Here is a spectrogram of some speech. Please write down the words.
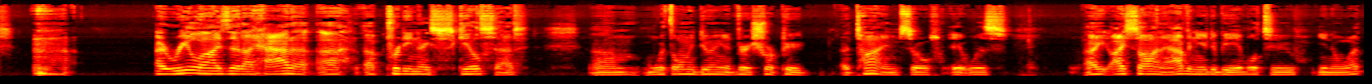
I realized that I had a, a, a pretty nice skill set um, with only doing a very short period of time. So it was I, I saw an avenue to be able to you know what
